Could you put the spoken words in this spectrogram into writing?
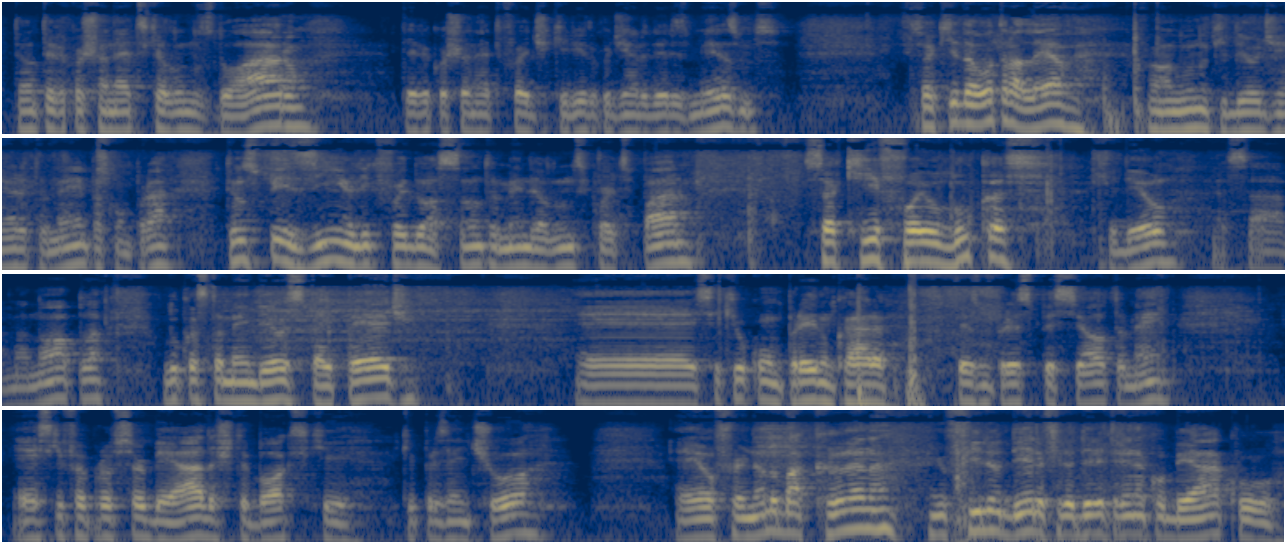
Então teve colchonetes que alunos doaram, teve colchonete que foi adquirido com o dinheiro deles mesmos. Isso aqui da outra leva, foi um aluno que deu dinheiro também para comprar. Tem uns pezinhos ali que foi doação também de alunos que participaram. Isso aqui foi o Lucas que deu essa manopla. O Lucas também deu esse iPad. É, esse aqui eu comprei num cara, fez um preço especial também. Esse aqui foi o professor Beada, chutebox, que, que presenteou. É o Fernando Bacana e o filho dele, o filho dele treina com o BA, com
